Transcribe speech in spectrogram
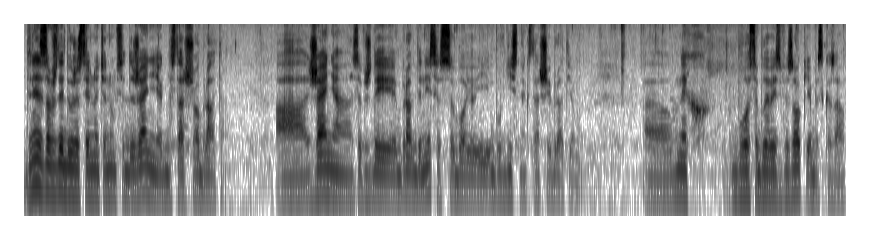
Денис завжди дуже сильно тягнувся до Жені, як до старшого брата. А Женя завжди брав Дениса з собою і був дійсно як старший брат йому. Е, У них був особливий зв'язок, я би сказав.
